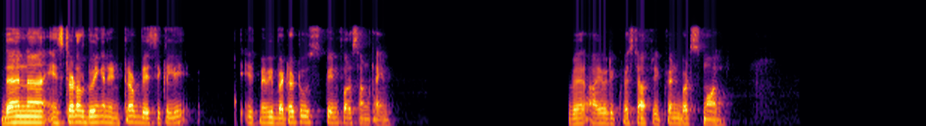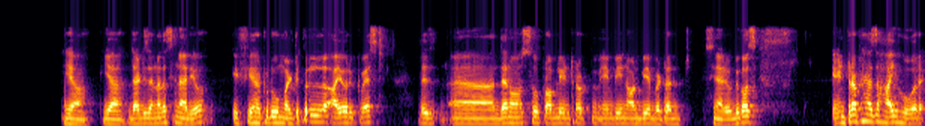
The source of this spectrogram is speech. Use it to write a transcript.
then uh, instead of doing an interrupt, basically, it may be better to spin for some time where IO requests are frequent but small. Yeah, yeah, that is another scenario if you have to do multiple IO requests, uh, then also probably interrupt maybe not be a better scenario because interrupt has a high over,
